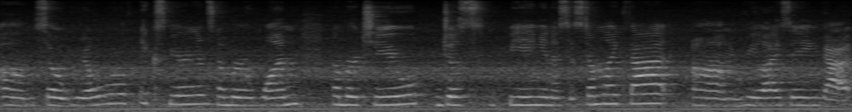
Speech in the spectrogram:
Um, so real world experience number one. Number two, just being in a system like that, um, realizing that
